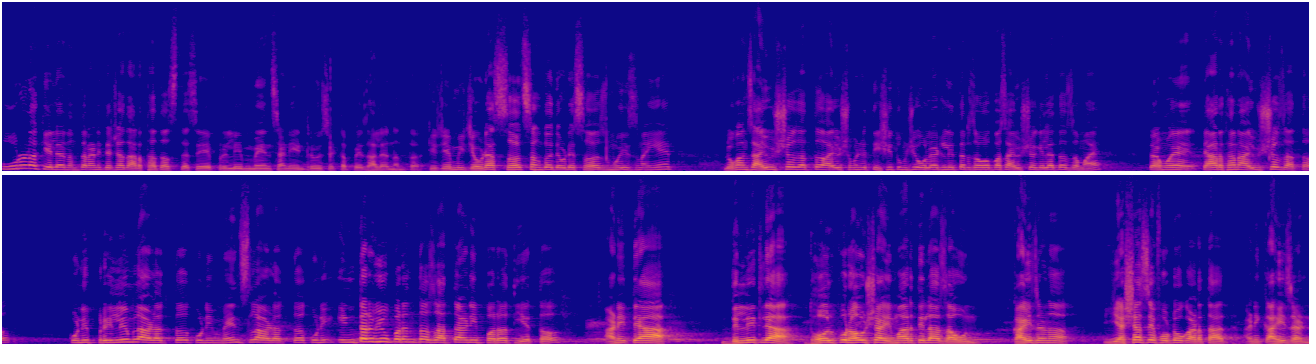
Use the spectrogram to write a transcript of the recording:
पूर्ण केल्यानंतर आणि त्याच्यात अर्थातच त्याचे प्रिलिम मेन्स आणि इंटरव्ह्यूचे टप्पे झाल्यानंतर की जे मी जेवढ्या सहज सांगतोय तेवढे सहज मुळीच नाही आहेत. लोकांचं आयुष्य जातं आयुष्य म्हणजे तिशी तुमची ओलाडली तर जवळपास आयुष्य गेल्या तर जमा आहे. त्यामुळे त्या अर्थानं आयुष्य जातं. कोणी प्रिलिमला अडकतं कोणी मेन्सला अडकतं कोणी इंटरव्ह्यूपर्यंत जातं आणि परत येतं. आणि त्या दिल्लीतल्या धौलपूर हाऊसच्या इमारतीला जाऊन काही जण यशाचे फोटो काढतात आणि काही जण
